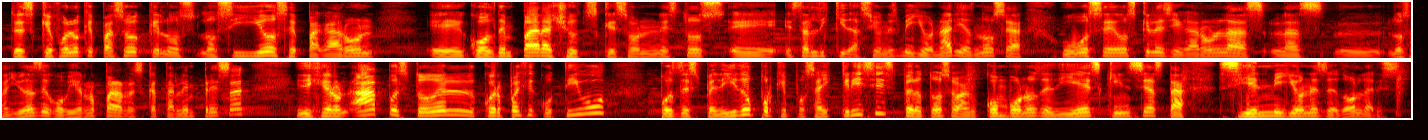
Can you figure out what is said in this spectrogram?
Entonces, ¿qué fue lo que pasó? Que los, los CEOs se pagaron eh, Golden Parachutes, que son estos, eh, estas liquidaciones millonarias, ¿no? O sea, hubo CEOs que les llegaron las, las los ayudas de gobierno para rescatar la empresa y dijeron, ah, pues todo el cuerpo ejecutivo, pues despedido porque pues hay crisis, pero todos se van con bonos de 10, 15, hasta 100 millones de dólares.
